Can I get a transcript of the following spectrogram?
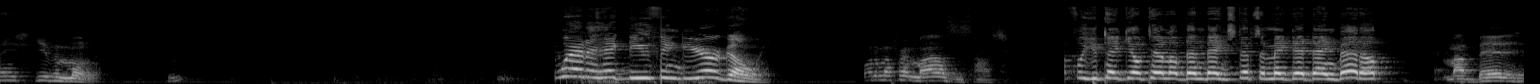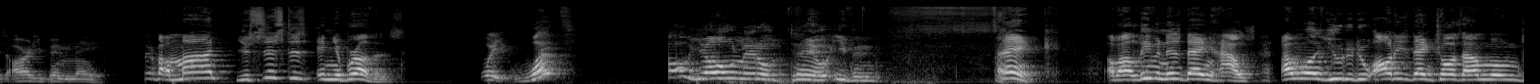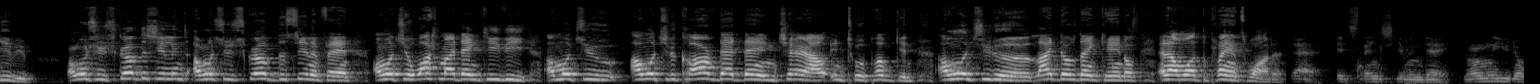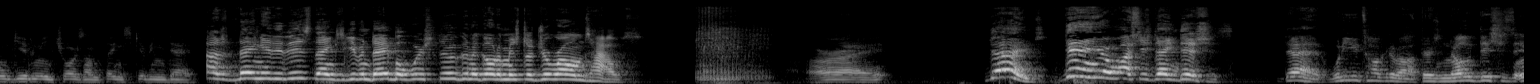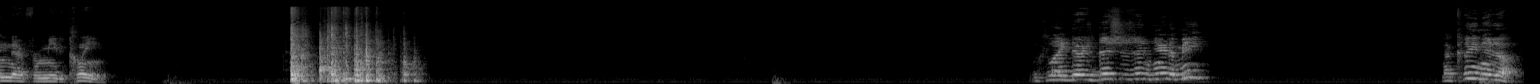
Thanksgiving morning. Hmm? Where the heck do you think you're going? One of my friend Miles's house. Before you take your tail up them dang steps and make that dang bed up. My bed has already been made. Talking about mine, your sisters, and your brothers. Wait, what? Oh, your little tail even think about leaving this dang house. I want you to do all these dang chores that I'm going to give you. I want you to scrub the ceilings. I want you to scrub the ceiling fan. I want you to wash my dang TV. I want you, I want you to carve that dang chair out into a pumpkin. I want you to light those dang candles, and I want the plants watered. Dad, it's Thanksgiving Day. Normally you don't give me chores on Thanksgiving Day. Gosh dang it, it is Thanksgiving Day, but we're still gonna go to Mr. Jerome's house. Alright. James, get in here and wash these dang dishes. Dad, what are you talking about? There's no dishes in there for me to clean. Looks like there's dishes in here to me. Now clean it up.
